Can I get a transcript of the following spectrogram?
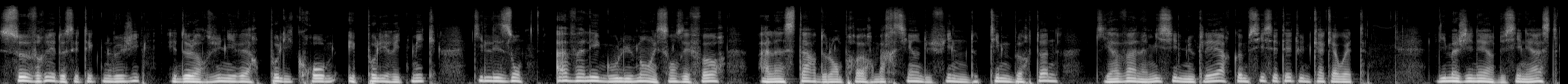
sevrées de ces technologies et de leurs univers polychromes et polyrythmiques, qu'ils les ont avalés goulûment et sans effort, à l'instar de l'empereur martien du film de Tim Burton, qui avale un missile nucléaire comme si c'était une cacahuète. L'imaginaire du cinéaste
